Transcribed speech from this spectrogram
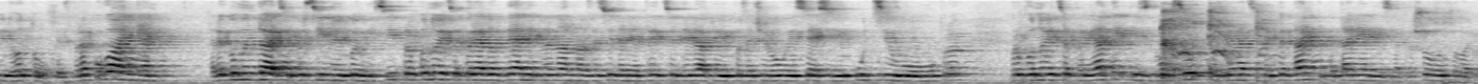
підготовки. З врахуванням рекомендацій постійної комісії пропонується порядок денний пленарного засідання 39-ї позачергової сесії у цілому. Пропонується прийняти із 211 питань і питання різне. Прошу голосувати.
